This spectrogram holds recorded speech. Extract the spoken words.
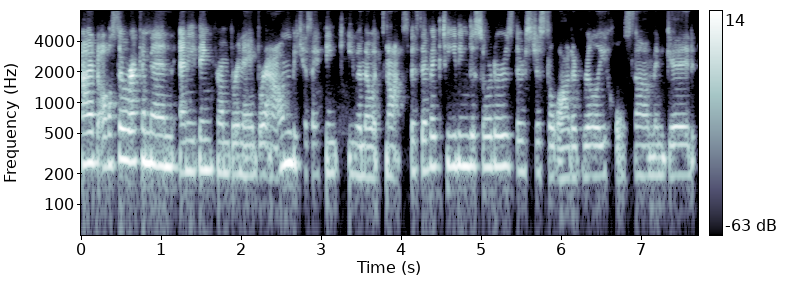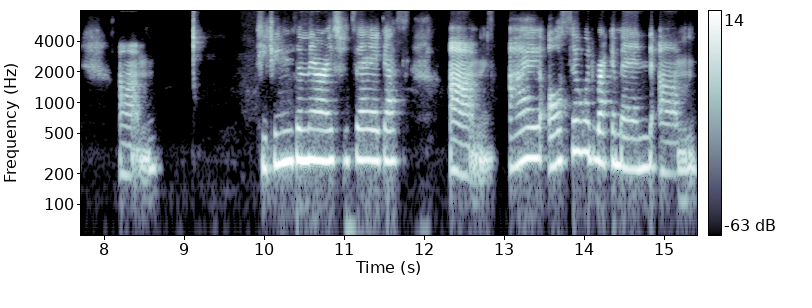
I'd also recommend anything from Brene Brown because I think even though it's not specific to eating disorders, there's just a lot of really wholesome and good um, teachings in there, I should say, I guess. Um, I also would recommend um,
